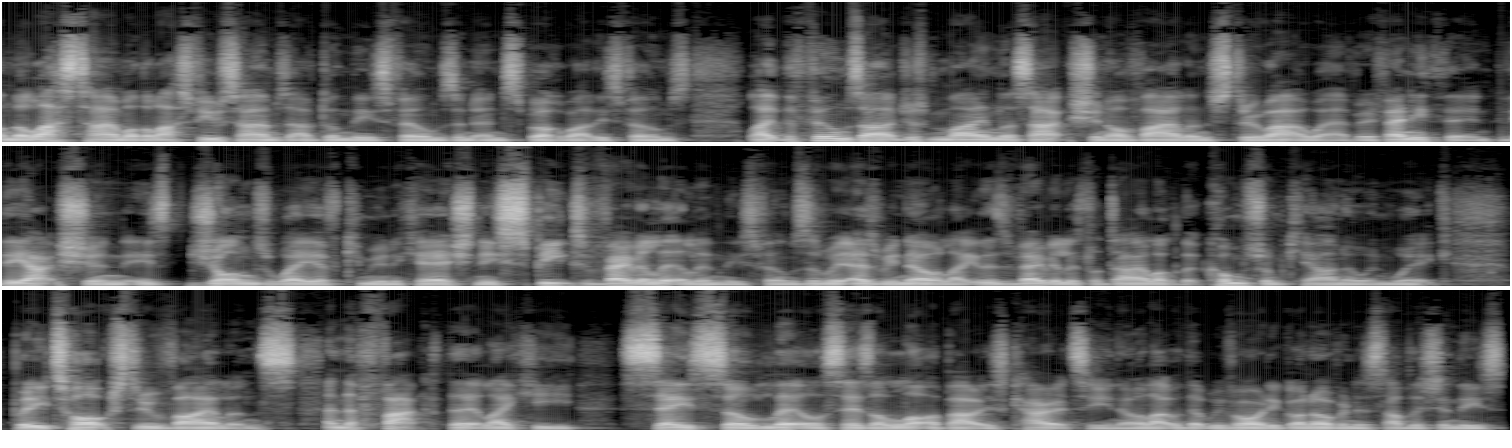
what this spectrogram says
on the last time or the last few times I've done these films and, and spoke about these films, like the films aren't just mindless action or violence throughout or whatever. If anything, the action is John's way of communication. He speaks very little in these films, as we as we know. Like there's very little dialogue dialogue that comes from Keanu and Wick, but he talks through violence. And the fact that like he says so little says a lot about his character, you know, like that we've already gone over and established in these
